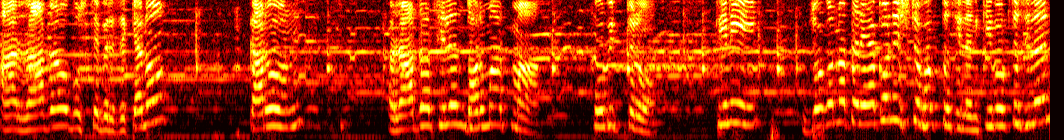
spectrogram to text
আর রাজাও বুঝতে পেরেছে। কেন? কারণ রাজা ছিলেন ধর্মাত্মা, পবিত্র। তিনি জগন্নাথের একনিষ্ঠ ভক্ত ছিলেন। কি ভক্ত ছিলেন?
